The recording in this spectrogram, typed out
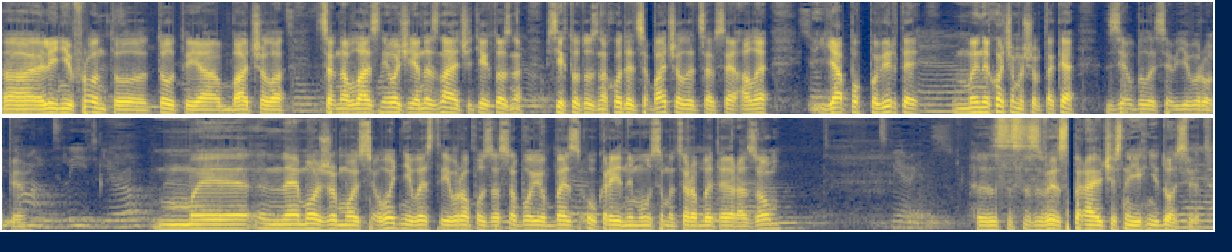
е, лінії фронту. Тут я бачила це на власні очі. Я не знаю, чи ті, хто зна всі, хто тут знаходиться, бачили це все. Але я повірте, ми не хочемо, щоб таке з'явилося в Європі. Ми не можемо сьогодні вести Європу за собою без України. Мусимо це робити разом, спираючись на їхній досвід.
